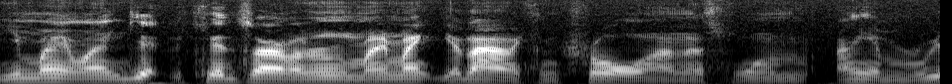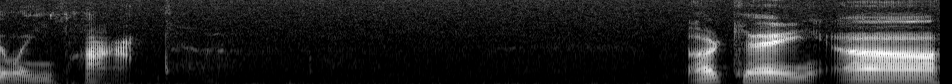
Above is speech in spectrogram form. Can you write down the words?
You might want to get the kids out of the room. I might get out of control on this one. I am really hot. Okay, uh,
